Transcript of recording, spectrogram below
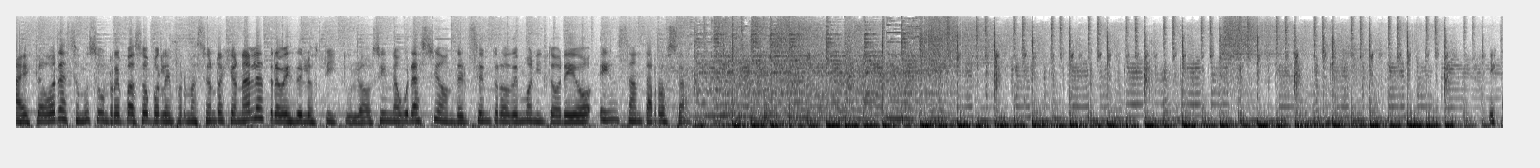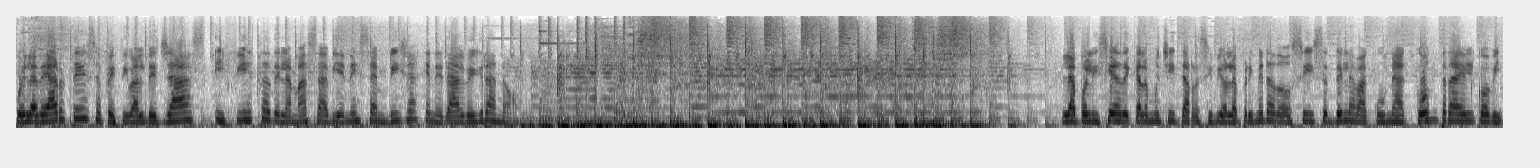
A esta hora hacemos un repaso por la información regional a través de los títulos. Inauguración del Centro de Monitoreo en Santa Rosa. Escuela de Artes, Festival de Jazz y Fiesta de la Masa Vienesa en Villa General Belgrano. La policía de Calamuchita recibió la primera dosis de la vacuna contra el COVID.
